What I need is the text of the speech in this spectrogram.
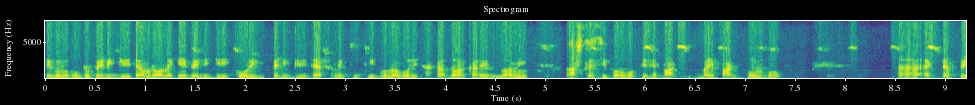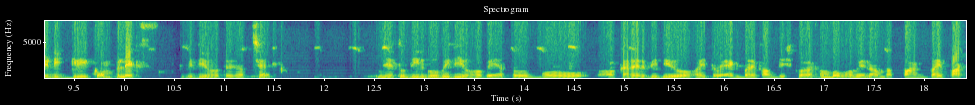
এগুলো কিন্তু পেডিগ্রিতে আমরা অনেকেই পেডিগ্রি করি। পেডিগ্রিতে আসলে কি কি গুণাবলী থাকা দরকার এগুলো আমি আসতেছি পরবর্তীতে পার্ট বাই পার্ট বলব। একটা পেডিগ্রি কমপ্লেক্স ভিডিও হতে যাচ্ছে। যেহেতু দীর্ঘ ভিডিও হবে, এত বড় আকারের ভিডিও হয়তো একবারে পাবলিশ করা সম্ভব হবে না। আমরা পার্ট বাই পার্ট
